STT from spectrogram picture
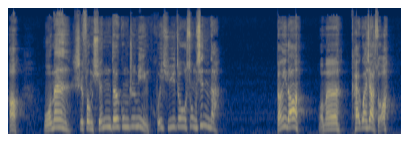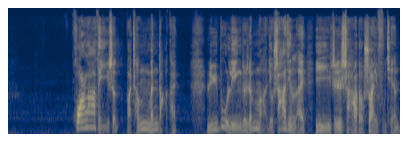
哦，我们是奉玄德公之命回徐州送信的。”“等一等，我们开关下锁。”哗啦的一声，把城门打开，吕布领着人马就杀进来，一直杀到帅府前。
